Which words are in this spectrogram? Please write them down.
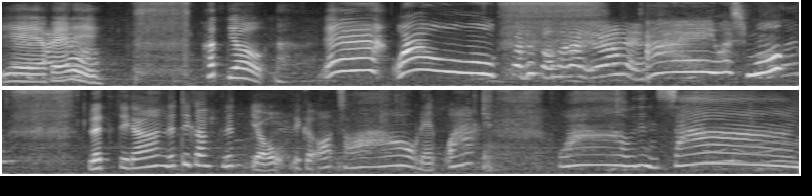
Yeah, færdig. Hít vô. Yeah, wow. Så du står så der i ørerne. Ej, hvor smukt. Lịch đi con, lịch đi con, lịch dụ đi con. Wow, đẹp quá. Wow, nhìn xanh.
